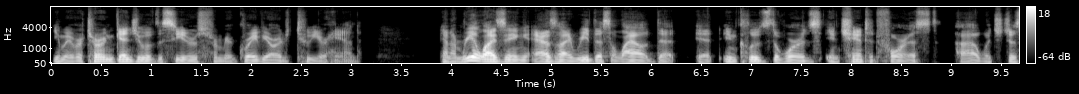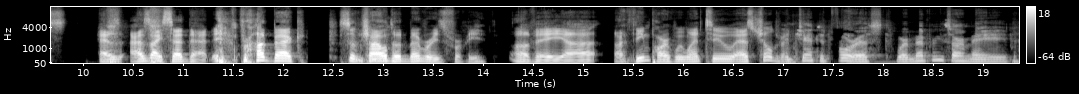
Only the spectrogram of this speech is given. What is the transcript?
you may return Genju of the Cedars from your graveyard to your hand. And I'm realizing as I read this aloud that it includes the words enchanted forest, uh, which just as as I said that, it brought back some childhood memories for me of a uh, a theme park we went to as children. Enchanted forest where memories are made.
